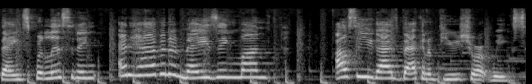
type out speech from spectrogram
Thanks for listening and have an amazing month. I'll see you guys back in a few short weeks.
